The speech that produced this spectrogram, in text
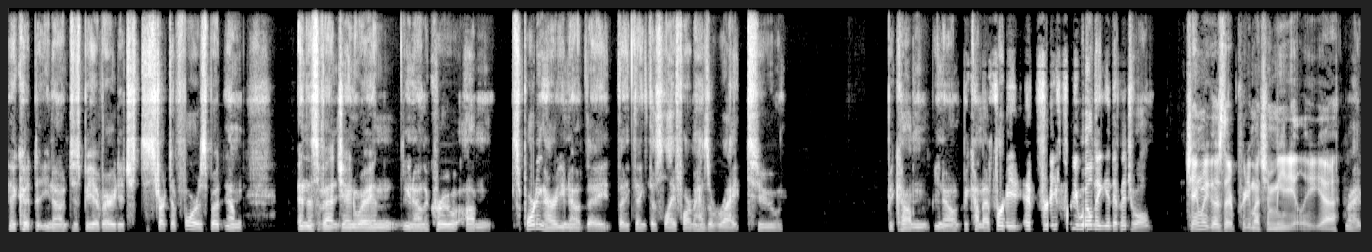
It could, you know, just be a very destructive force. But um, in this event, Janeway and, you know, the crew um, supporting her, you know, they, they think this life form has a right to become, you know, become a free, a free, free wielding individual. Janeway goes there pretty much immediately. Yeah. Right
